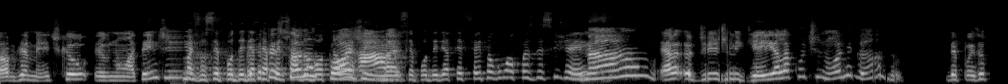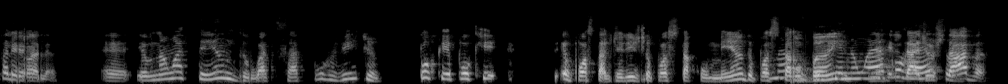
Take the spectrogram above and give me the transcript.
obviamente que eu, eu não atendi. Mas você poderia mas ter apertado o botão pode, errado, mas... você poderia ter feito alguma coisa desse jeito. Não, ela, eu desliguei e ela continuou ligando. Depois eu falei, olha, é, eu não atendo WhatsApp por vídeo. Por quê? Porque eu posso estar dirigindo, eu posso estar comendo, eu posso não, estar no banho. Não é Na realidade, correto. eu estava.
